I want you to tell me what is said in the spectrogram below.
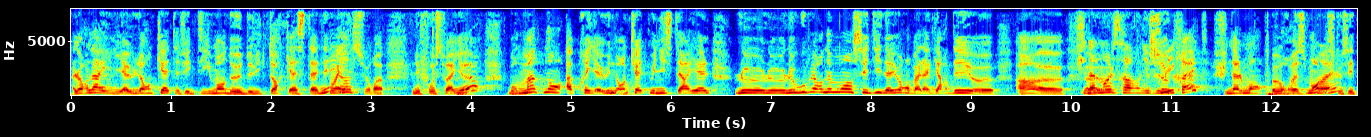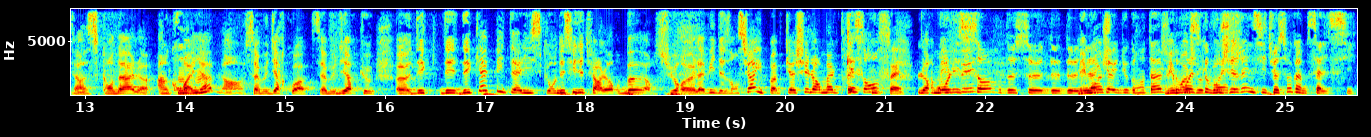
Alors là, il y a eu l'enquête effectivement de, de Victor Castanet hein, sur les fossoyeurs. Bon, maintenant après il y a eu une enquête ministérielle. Le, le, gouvernement s'est dit d'ailleurs on va la garder hein, finalement elle sera rendue secrète. Finalement, heureusement parce que c'était un scandale incroyable. Mhm. Hein. Ça veut dire quoi? Ça veut dire que euh, des, capitalistes qui ont décidé de faire leur beurre sur euh, la vie des anciens, ils peuvent cacher leur maltraitance, fait? leur On les sort de, de, l'accueil du grand âge? Comment est-ce que vous gérez une situation comme celle-ci?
